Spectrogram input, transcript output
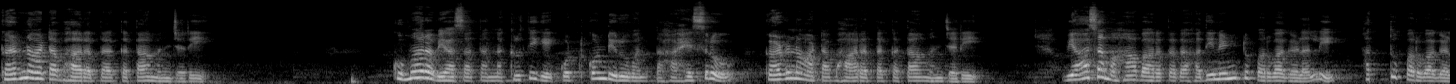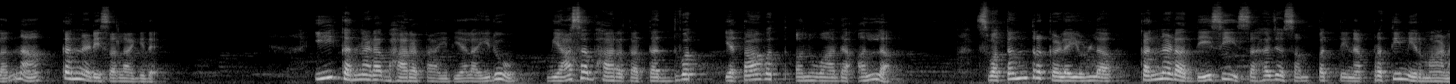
ಕರ್ನಾಟ ಭಾರತ ಕಥಾಮಂಜರಿ. ಕುಮಾರವ್ಯಾಸ ತನ್ನ ಕೃತಿಗೆ ಕೊಟ್ಕೊಂಡಿರುವಂತಹ ಹೆಸರು ಕರ್ನಾಟ ಭಾರತ ಕಥಾಮಂಜರಿ. ವ್ಯಾಸ ಮಹಾಭಾರತದ ಹದಿನೆಂಟು ಪರ್ವಗಳಲ್ಲಿ ಹತ್ತು ಪರ್ವಗಳನ್ನು ಕನ್ನಡಿಸಲಾಗಿದೆ. ಈ ಕನ್ನಡ ಭಾರತ ಇದೆಯಲ್ಲ, ಇದು ವ್ಯಾಸ ಭಾರತ ತದ್ವತ್ ಯಥಾವತ್ ಅನುವಾದ ಅಲ್ಲ. ಸ್ವತಂತ್ರ ಕಳೆಯುಳ್ಳ ಕನ್ನಡ ದೇಸಿ ಸಹಜ ಸಂಪತ್ತಿನ ಪ್ರತಿ ನಿರ್ಮಾಣ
